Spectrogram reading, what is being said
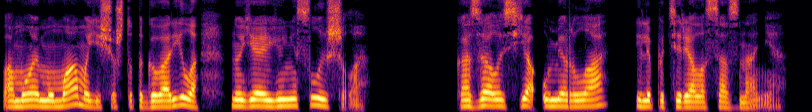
По-моему, мама еще что-то говорила, но я ее не слышала. Казалось, я умерла или потеряла сознание.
